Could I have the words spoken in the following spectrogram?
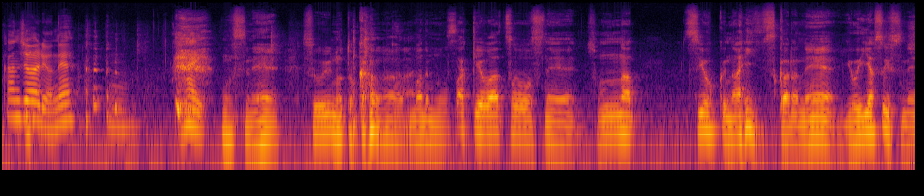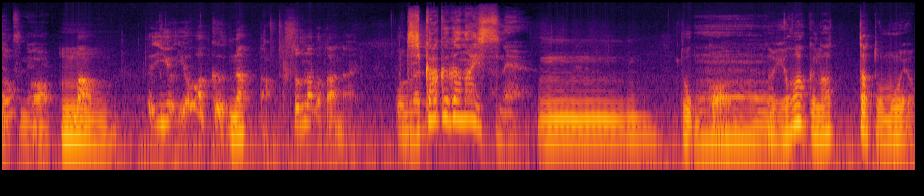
感情あるよね、うん、はい。そうですね。そういうのとかはまあでもお酒はそうですね。そんな強くないですからね。酔いやすいですねそうか。常に、うんまあよ弱くなった。そんなことはない。自覚がないっすね。うーん。そっか。うん。弱くなったと思うよ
